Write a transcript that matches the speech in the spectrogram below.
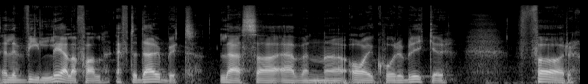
eller ville i alla fall, efter derbyt, läsa även eh, AIK-rubriker. För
